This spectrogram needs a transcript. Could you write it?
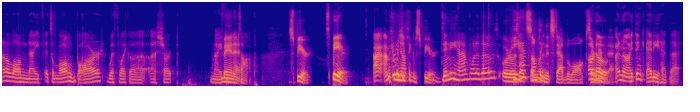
not a long knife. It's a long bar with like a, a sharp knife at Bayonet. the top. Spear. Spear. I, I'm Why can we not think of Spear? Didn't he have one of those, or was He that had something someone- that stabbed the wall. Oh I no, that. I know. I think Eddie had that.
